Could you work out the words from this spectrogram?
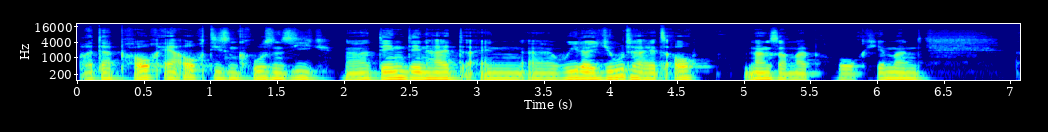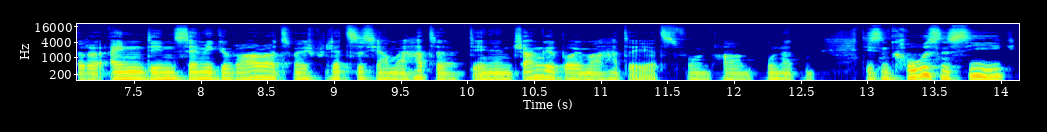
Aber da braucht er auch diesen großen Sieg, ne? Den den halt ein, äh, Wheeler Yuta jetzt auch langsam mal braucht. Jemand oder einen, den Sammy Guevara zum Beispiel letztes Jahr mal hatte, den den Jungle Boy mal hatte jetzt vor 'n paar Monaten. Diesen großen Sieg,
